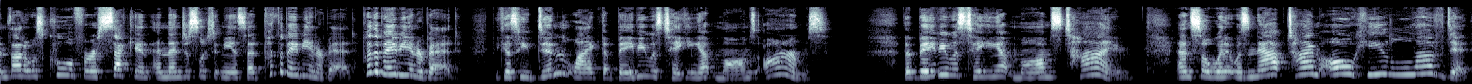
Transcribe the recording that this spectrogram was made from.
and thought it was cool for a second and then just looked at me and said, Put the baby in her bed. Put the baby in her bed. Because he didn't like that baby was taking up mom's arms. The baby was taking up mom's time. And so when it was nap time, oh, he loved it.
